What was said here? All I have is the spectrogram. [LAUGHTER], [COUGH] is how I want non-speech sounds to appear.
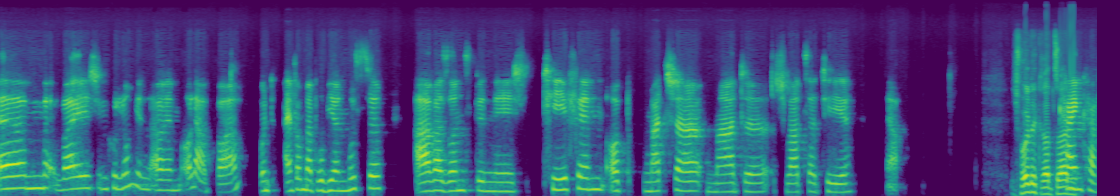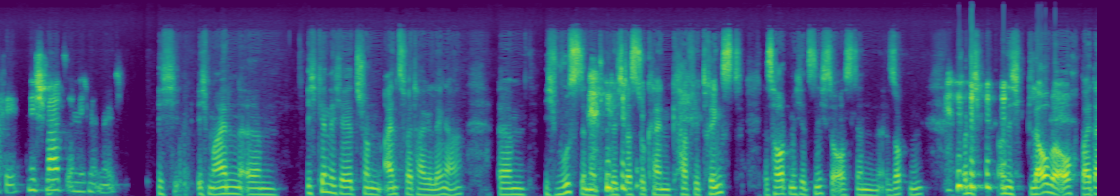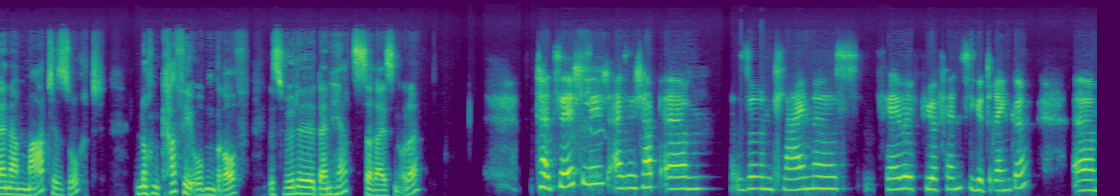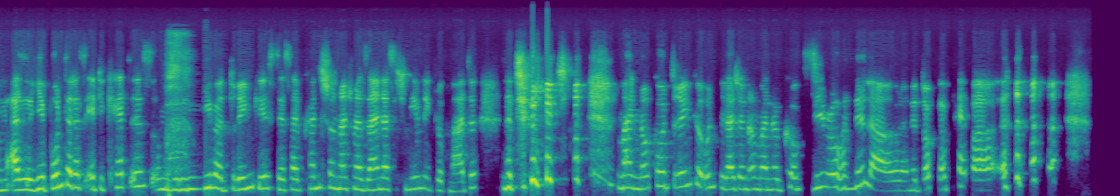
ähm, weil ich in Kolumbien äh, im Urlaub war und einfach mal probieren musste. Aber sonst bin ich Tee-Fan, ob Matcha, Mate, schwarzer Tee. Ja. Ich wollte gerade sagen. Kein Kaffee. Nicht schwarz und nicht mit Milch. Ich, ich meine, ähm, ich kenne dich ja jetzt schon ein, zwei Tage länger. Ähm, ich wusste natürlich, dass du [LAUGHS] keinen Kaffee trinkst. Das haut mich jetzt nicht so aus den Socken. Und ich, und ich glaube auch bei deiner Mate-Sucht noch ein Kaffee obendrauf, das würde dein Herz zerreißen, oder? Tatsächlich, also ich habe ähm, so ein kleines Fable für fancy Getränke. Ähm, also je bunter das Etikett ist, umso lieber trinke ich es. Deshalb kann es schon manchmal sein, dass ich neben den Club Mate [LAUGHS] natürlich mein Nocco trinke und vielleicht dann nochmal eine Coke Zero Vanilla oder eine Dr. Pepper. [LAUGHS]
